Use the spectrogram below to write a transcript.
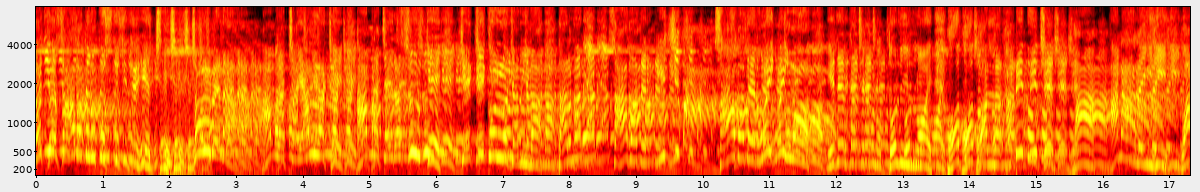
যদিও সাহাবাদের উপস্থিতিতে হয়েছে, চলবে না। আমরা চাই আল্লাহকে, আমরা চাই রাসূলকে। কে কি করল জানি না। তার মানে সাহাবাদের ইজমা, সাহাবাদের ঐক্যমত, এদের কাছে কোনো দলিল নয়। অথচ আল্লাহর হাবিব বলছেন, মা আনা আলাইহি ওয়া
